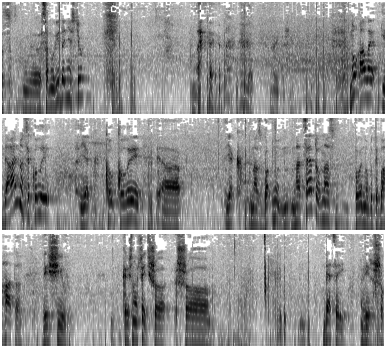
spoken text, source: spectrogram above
з е, самовідданістю. Ну, але ідеально це коли, як, коли е, як в нас ну, на це то в нас повинно бути багато віршів. Кришна вчить, що, що де цей вірш? Що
